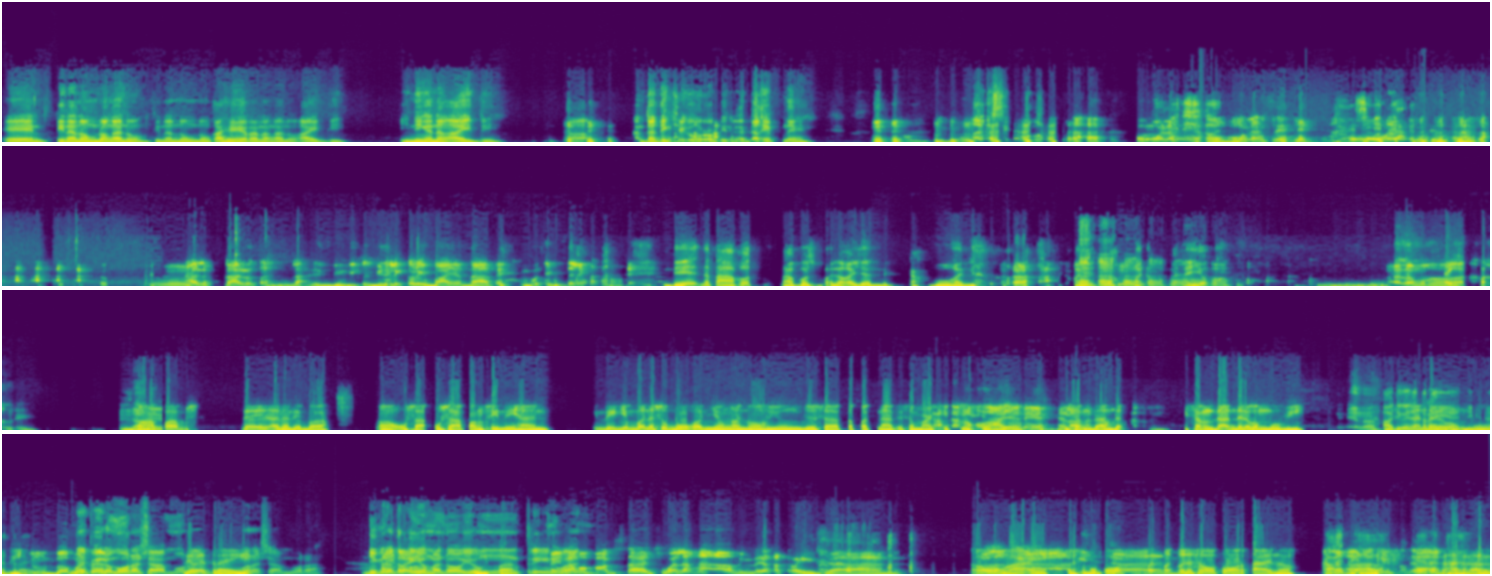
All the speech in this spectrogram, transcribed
Eh, tinanong nung ano, tinanong nung kahera ng ano, ID. Hininga ng ID. Ah, ang dating siguro, dinadakip na eh. Umalis eh. Pumulas. Pumulas eh. Pumulas. lalo, lalo, ta- la, hindi, binalik ko rin yung bayad natin. Buti binalik Hindi, natakot. Tapos, bala kayo dyan, nagtakbuhan. Palayo. Alam mo, ah, Ay, ano eh. Mga pubs, dahil ano 'di ba? Ah, usa usapang sinihan, hindi niyo ba nasubukan yung ano, yung dyan sa tapat natin sa marketplace Tatanong ko yung nga ano, yan eh. isang daan, isang daan dalawang movie? Yan ah. Ako, di ko na-try yan. Di ko movie. na-try. Yung double pero mura siya, Di mura. ba try? Mura siya, mura. Hindi ko Ay, na-try yung ano, yung Hindi pa. 3 in Ay, nako, 1. Pub Studs, wala nga aming nakatry dyan. Oo nga eh. Wala kinaamin sumupo, dyan. ba't ba't wala sumuporta, no? Bakit ba? Alam dyan?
